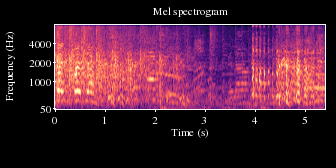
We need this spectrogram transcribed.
Guys, guys lang! All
